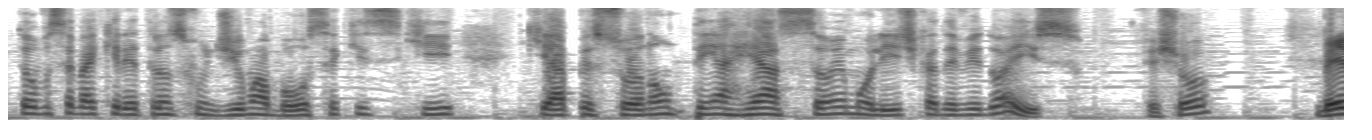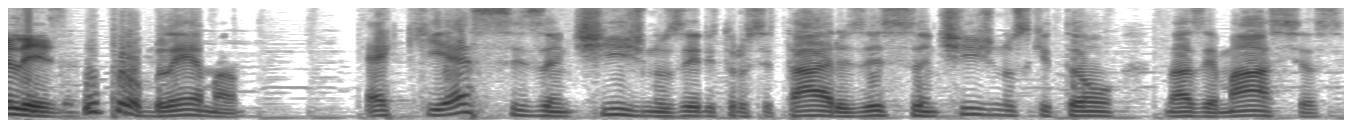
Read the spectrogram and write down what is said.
então você vai querer transfundir uma bolsa que, que, que a pessoa não tenha reação hemolítica devido a isso. Fechou? Beleza. O problema é que esses antígenos eritrocitários, esses antígenos que estão nas hemácias,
